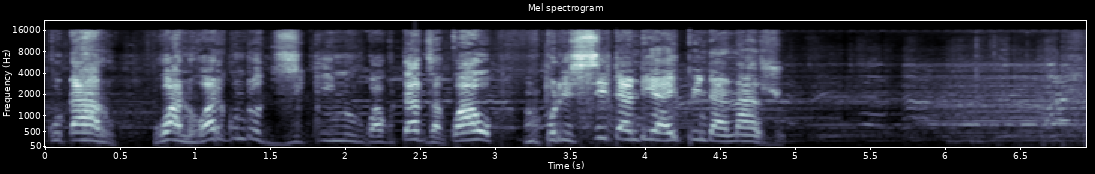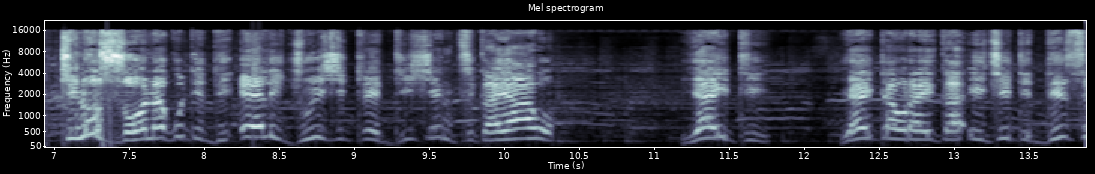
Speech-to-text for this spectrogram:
kudaro. Vanhu vari kundodzikinurwa kutadza kwavo mupurisita ndiye aipinda nazvo. Tinozoona kuti the early jewish tradition tsika yavo yaiti yaitaura ichiti this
